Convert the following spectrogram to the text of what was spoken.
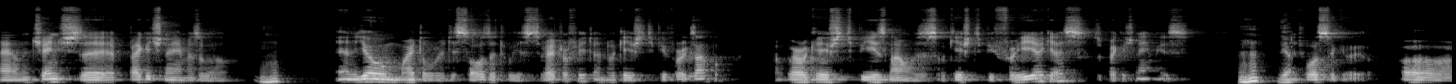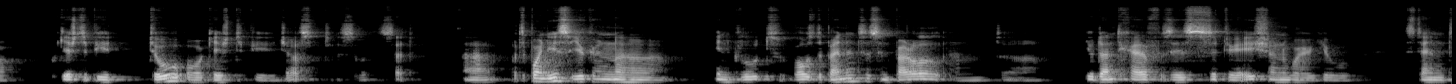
and change the package name as well. Mhm. And you might already saw that with retrofit and OKHTTP, for example, where OKHTTP is now is OKHTTP 3, I guess the package name is. Mhm. Yeah. It was uh, OKHTTP 2 or OKHTTP just, as what it said. Uh, but the point is, you can uh, include both dependencies in parallel, and uh, you don't have this situation where you stand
